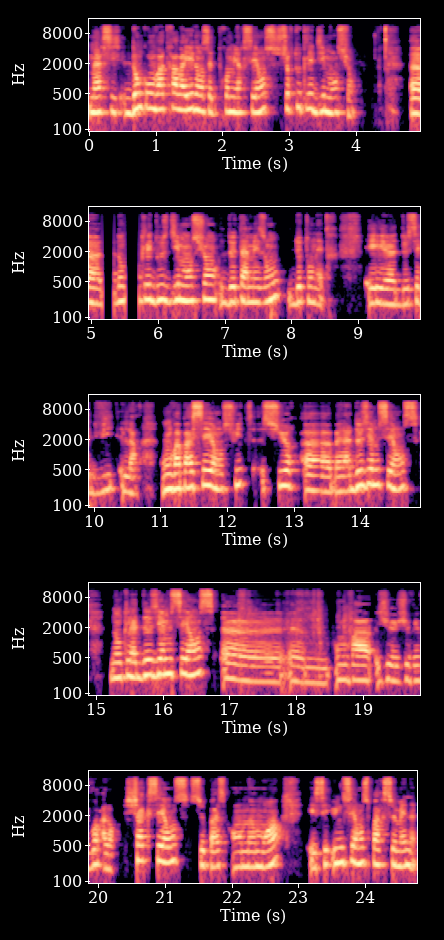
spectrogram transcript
merci. Donc on va travailler dans cette première séance sur toutes les dimensions. Euh, les douze dimensions de ta maison, de ton être et euh, de cette vie-là. On va passer ensuite sur euh, ben, la deuxième séance. Donc la deuxième séance, on va, je vais voir. Alors chaque séance se passe en un mois et c'est une séance par semaine.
